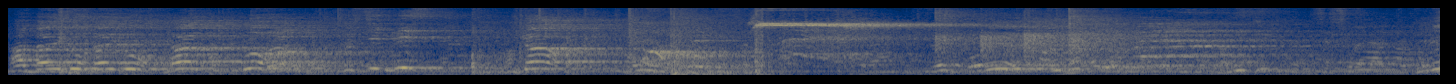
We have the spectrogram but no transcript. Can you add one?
Ah, dans les tours, dans les tours Le style glisse. Encore Hey,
